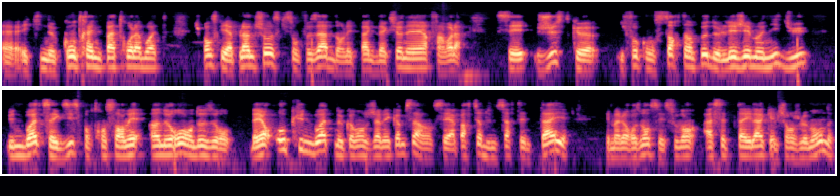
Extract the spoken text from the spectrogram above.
euh, et qui ne contraignent pas trop la boîte. Je pense qu'il y a plein de choses qui sont faisables dans les packs d'actionnaires. Enfin voilà, c'est juste qu'il faut qu'on sorte un peu de l'hégémonie du une boîte, ça existe pour transformer un euro en deux euros. D'ailleurs, aucune boîte ne commence jamais comme ça. Hein. C'est à partir d'une certaine taille, et malheureusement, c'est souvent à cette taille-là qu'elle change le monde,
